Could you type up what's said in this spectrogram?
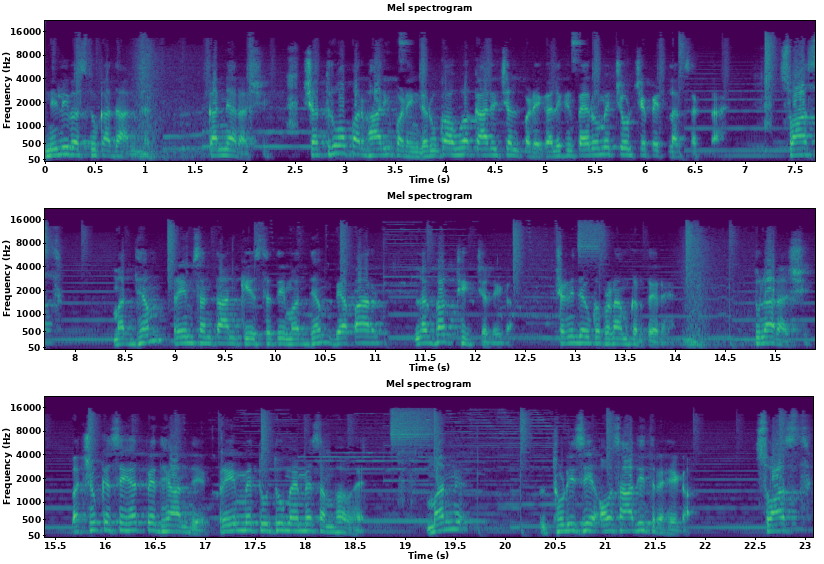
नीली वस्तु का दान करें। कन्या राशि। शत्रुओं पर भारी पड़ेंगे, रुका हुआ कार्य चल पड़ेगा, लेकिन पैरों में चोट चपेट लग सकता है। स्वास्थ्य, मध्यम, प्रेम संतान की स्थिति मध्यम, व्यापार लगभग ठीक चलेगा। शनिदेव को प्रणाम करते रहे। तुला राशि, बच्चों के सेहत पे ध्यान दे। प्रेम में तू तू में संभव है। मन थोड़ी सी अवसादित रहेगा। स्वास्थ्य,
